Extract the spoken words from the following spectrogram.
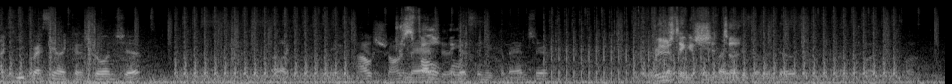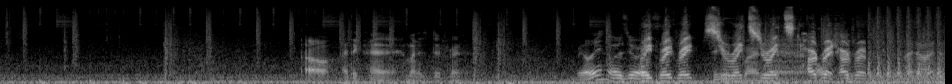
I keep pressing like control and shift. I like how strong is follow- that I shit? guess when you command shift. We're just taking a shit ton. Oh, I think eh, mine is different. Really? What is yours? Right, right, right. It's to your right, it's to your right. Right, Hard right, hard right. I know, I know.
